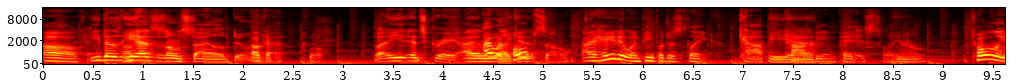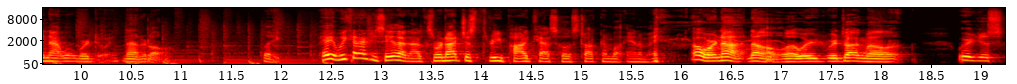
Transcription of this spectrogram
Oh, okay. He does. He Okay. has his own style of doing. Okay, it. cool. but he, it's great. I, I would like hope it. so. I hate it when people just like Copy, yeah. copy and paste. Like, You know, totally not what we're doing. not at all. Like, hey, we can actually say that now because we're not just three podcast hosts talking about anime. Oh, we're not. No, uh, we're we're talking about we're just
